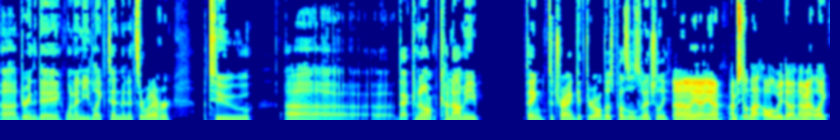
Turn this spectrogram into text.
uh, during the day when I need like 10 minutes or whatever to uh, that Konami thing to try and get through all those puzzles eventually. Oh yeah, yeah. I'm still not all the way done. I'm at like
